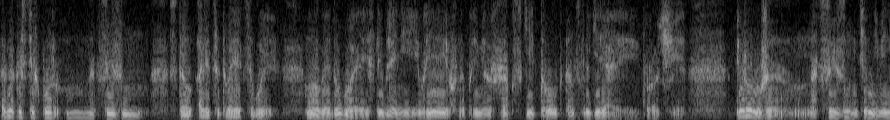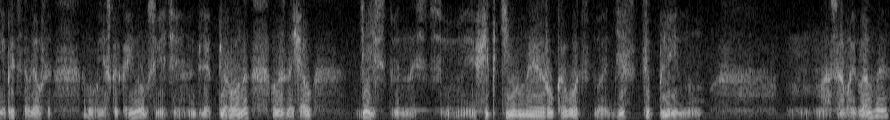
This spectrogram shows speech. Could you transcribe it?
Однако с тех пор нацизм стал олицетворять собой многое другое. Истребление евреев, например, рабский труд, концлагеря и прочее. Перрон уже нацизм, тем не менее, представлялся ну, в несколько ином свете. Для Перрона он означал действенность, эффективное руководство, дисциплину. А самое главное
